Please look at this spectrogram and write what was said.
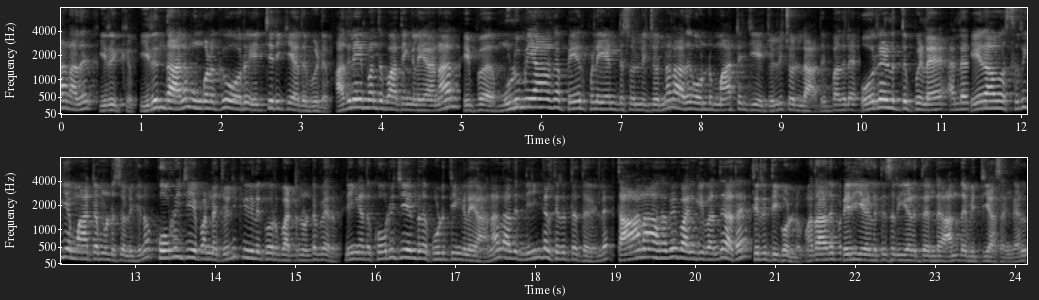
தான் அது இருக்கும் இருந்தாலும் உங்களுக்கு ஒரு எச்சரிக்கை அது விடும். அதுலேயும் வந்து பார்த்தீங்களேயானால் இப்போ முழுமையாக பேர் பிழை என்று சொல்லி சொன்னால் அது ஒன்று மாற்றம் செய்ய சொல்லி சொல்லாது. இப்போ அதில் ஒரு எழுத்து பிழை அல்லது ஏதாவது சிறிய மாற்றம் என்று சொல்லி சொன்னால் கொரிஜியை பண்ண சொல்லி கீழுக்கு ஒரு பட்டன் ஒன்று பேரும் நீங்கள் அந்த கொரிஜின்றதை கொடுத்தீங்களே ஆனால் அது நீங்கள் திருத்த தேவையில்லை. தானாகவே வங்கி வந்து அதை திருத்தி கொள்ளும். அதாவது பெரிய எழுத்து சிறிய எழுத்து என்ற அந்த வித்தியாசங்கள்.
